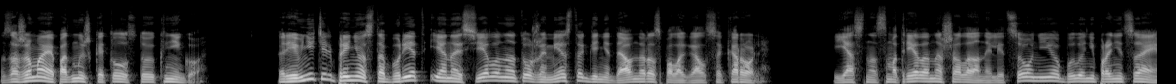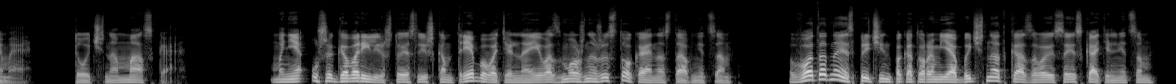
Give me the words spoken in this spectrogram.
зажимая под мышкой толстую книгу. Ревнитель принес табурет, и она села на то же место, где недавно располагался король. Ясно смотрела на Шалан, и лицо у нее было непроницаемое, точно маска. Мне уже говорили, что я слишком требовательная и, возможно, жестокая наставница. Вот одна из причин, по которым я обычно отказываю соискательницам.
